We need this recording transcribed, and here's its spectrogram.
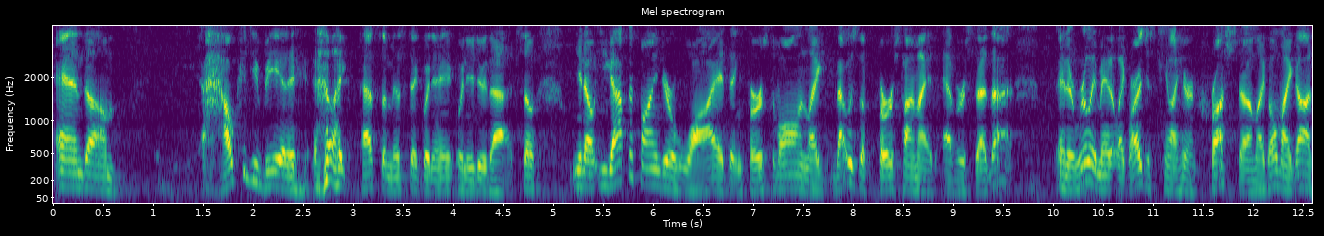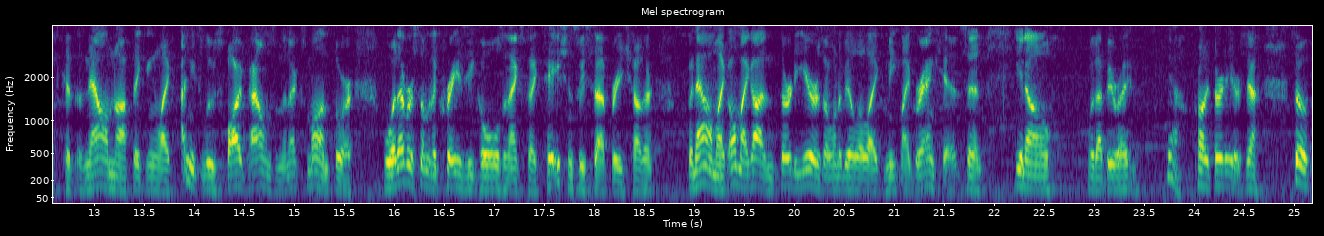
And um, how could you be a, like pessimistic when you when you do that? So, you know, you have to find your why. I think first of all, and like that was the first time I had ever said that, and it really made it like where I just came out here and crushed it. I'm like, oh my god, because now I'm not thinking like I need to lose five pounds in the next month or whatever some of the crazy goals and expectations we set for each other. But now I'm like, oh my god, in 30 years I want to be able to like meet my grandkids, and you know, would that be right? Yeah, probably 30 years. Yeah. So,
